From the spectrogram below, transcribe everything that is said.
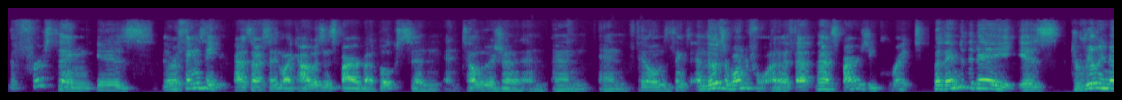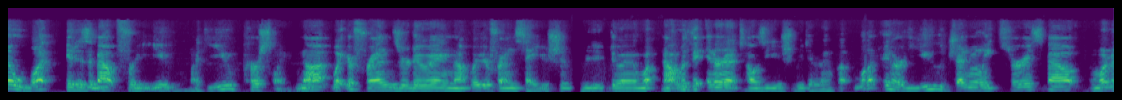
the first thing is there are things that, as I said, like I was inspired by books and, and television and and and films and things, and those are wonderful. And if that, that inspires you, great. But the end of the day is to really know what it is about for you, like you personally, not what your friends are doing, not what your friends say you should be doing, what not what the internet tells you you should be doing, but what are you genuinely curious about? And what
